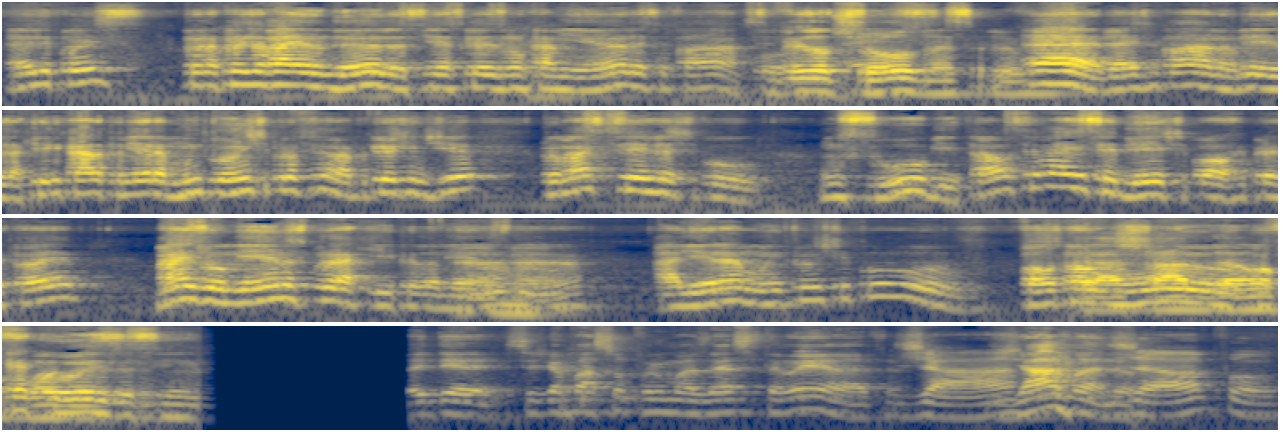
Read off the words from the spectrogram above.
Aí depois, quando a coisa vai andando, assim, as coisas vão caminhando, aí você fala, ah, pô. Fez outros shows, né? Você viu? É, daí você fala, ah, não, beleza, aquele cara também era muito antiprofissional, porque hoje em dia, por mais que seja, tipo, um sub e tal, você vai receber, tipo, ó, o repertório é mais ou menos por aqui, pelo menos, né? Ali era muito, tipo, falta ao mundo, qualquer coisa, assim. Doideira. Você já passou por umas dessas também, Renato? Já. Já, mano? Já, pô.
